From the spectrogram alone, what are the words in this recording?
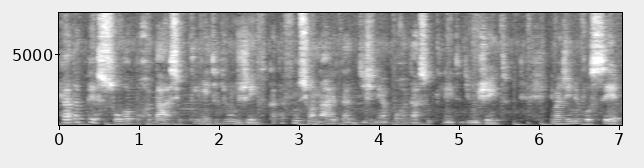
cada pessoa abordasse o cliente de um jeito, cada funcionário da Disney abordasse o cliente de um jeito. Imagine você,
